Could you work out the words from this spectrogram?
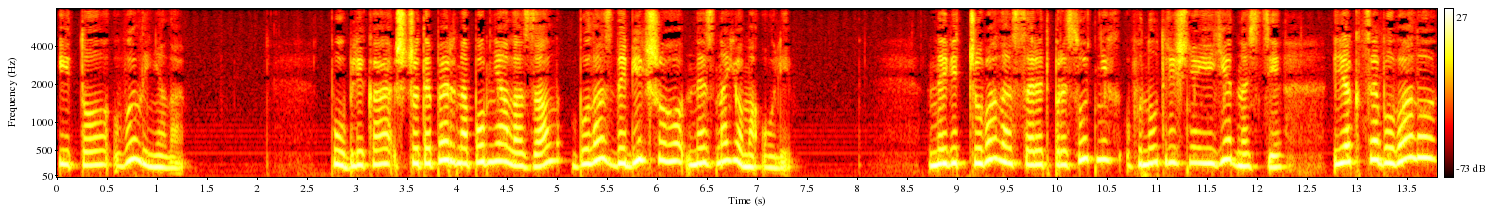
і то вилиняла. Публіка, що тепер наповняла зал, була здебільшого незнайома Олі не відчувала серед присутніх внутрішньої єдності, як це бувало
